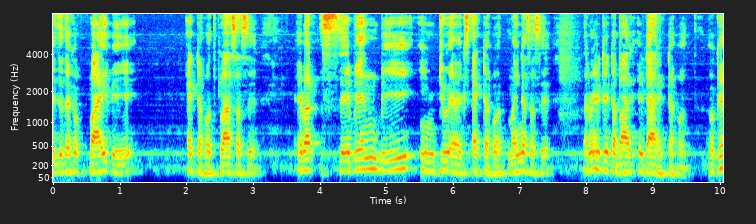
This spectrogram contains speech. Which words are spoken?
এই যে দেখো পাইবে একটা পদ প্লাস আছে। এবার সেভেন বি ইন্টু এক্স একটা পদ মাইনাস আছে। তার মানে এটা এটা বাঘ এটা আরেকটা পদ ওকে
